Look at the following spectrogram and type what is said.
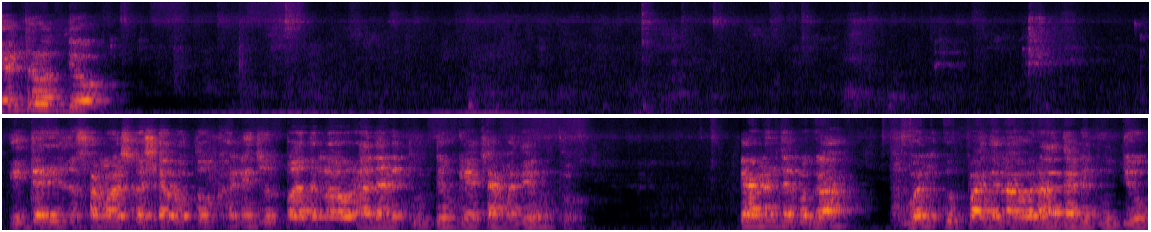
यंत्रोद्योग. इत्यादीचा समावेश कशावर होतो? खनिज उत्पादनावर आधारित उद्योग याच्यामध्ये होतो. त्यानंतर बघा वन उत्पादनावर आधारित उद्योग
